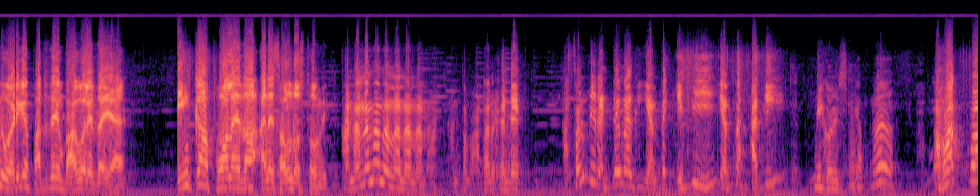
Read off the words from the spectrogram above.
నువ్వు అడిగే పద్ధతి ఏం బాగోలేదయ్యా. ఇంకా పోలేదా అనే సౌండ్ వస్తుంది. అంత మాట అనకండి. అసలు మీరంటే నాకు ఎంత ఇది ఎంత అది? మీకు విషయం చెప్పనా? మహాత్మా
